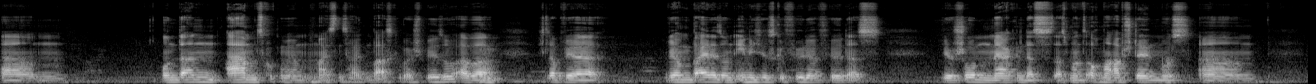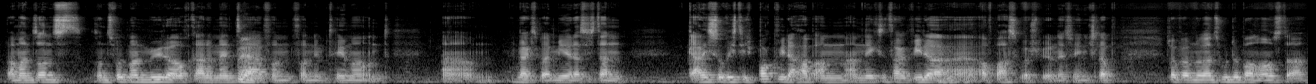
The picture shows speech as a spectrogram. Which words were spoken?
Ähm, und dann abends gucken wir meistens halt ein Basketballspiel so, aber mhm. ich glaube, wir, wir haben beide so ein ähnliches Gefühl dafür, dass wir schon merken, dass, dass man es auch mal abstellen muss. Ähm, weil man sonst, sonst wird man müde, auch gerade mental ja. von, von dem Thema. Und ähm, ich merke es bei mir, dass ich dann gar nicht so richtig Bock wieder habe, am, am nächsten Tag wieder äh, auf Basketball spielen. Deswegen, ich glaube, ich glaube, wir haben eine ganz gute Balance da,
